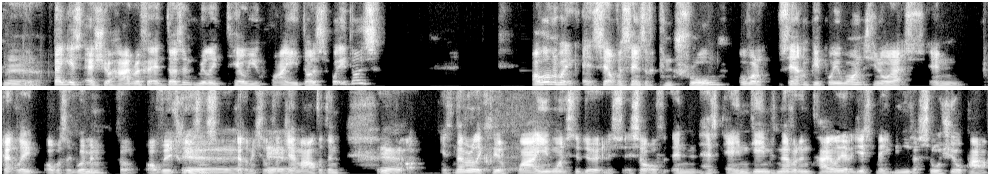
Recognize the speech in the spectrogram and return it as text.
Yeah. The biggest issue I had with it, it doesn't really tell you why he does what he does. Although about itself a sense of control over certain people he wants, you know, that's in particularly obviously women for obvious reasons, Yeah, particularly when she looks like yeah. Gemma Arterton. Yeah. But it's never really clear why he wants to do it, and it's, it's sort of in his end game's never entirely. It just might be he's a sociopath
